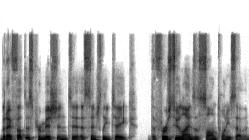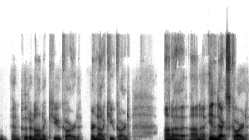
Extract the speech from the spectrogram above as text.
But I felt this permission to essentially take the first two lines of Psalm 27 and put it on a cue card, or not a cue card, on a on an index card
